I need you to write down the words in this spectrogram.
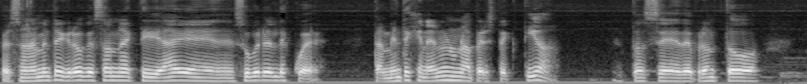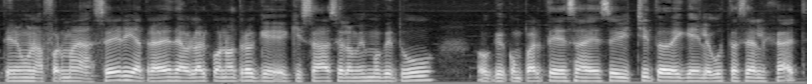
personalmente creo que son actividades súper el descueve. También te generan una perspectiva. Entonces de pronto tienes una forma de hacer y a través de hablar con otro que quizás hace lo mismo que tú o que comparte esa, ese bichito de que le gusta hacer el hatch,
